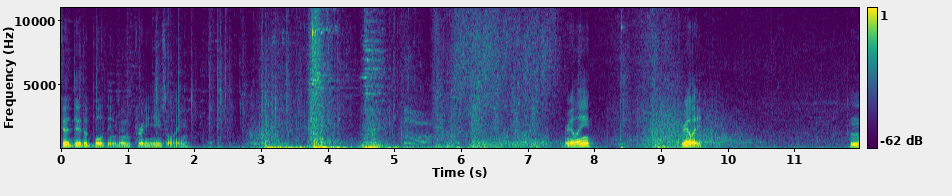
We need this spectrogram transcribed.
Could do the bull demon pretty easily. Really? Really? Hmm?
